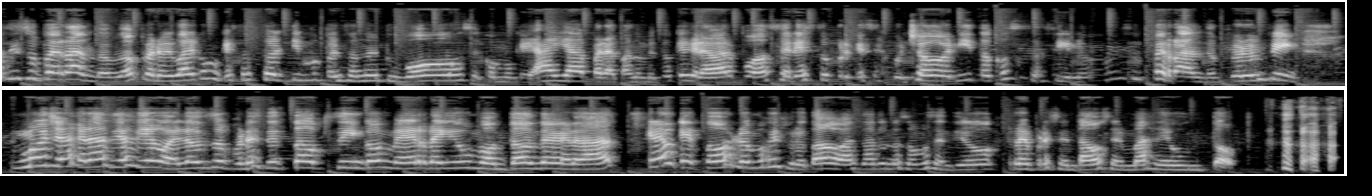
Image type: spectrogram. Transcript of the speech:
así súper random, ¿no? Pero igual como que estás todo el tiempo pensando en tu voz, como que, ah, ya, para cuando me toque grabar puedo hacer esto porque se escuchó bonito, cosas así, ¿no? Súper random, pero en fin. Muchas gracias, Diego Alonso, por este top 5, me he reído un montón, de verdad. Creo que todos lo hemos disfrutado bastante, nos hemos sentido representados en más de un top.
